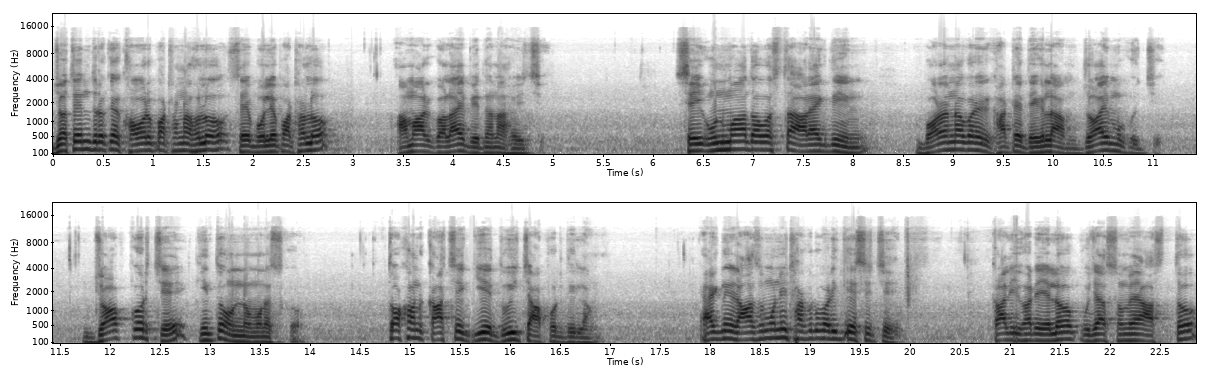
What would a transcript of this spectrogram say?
যতেন্দ্রকে খবর পাঠানো হলো, সে বলে পাঠালো, আমার গলায় বেদনা হয়েছে। সেই উন্মাদ অবস্থা আর একদিন বরানগরের ঘাটে দেখলাম, জয় মুখুজ্জি জব করছে, কিন্তু অন্যমনস্ক। তখন কাছে গিয়ে দুই চাপড় দিলাম। একদিন রাজমণি ঠাকুর বাড়িতে এসেছে। কালীঘরে এলো, পূজার সময় আসতো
